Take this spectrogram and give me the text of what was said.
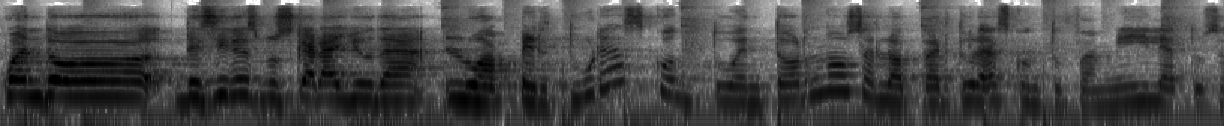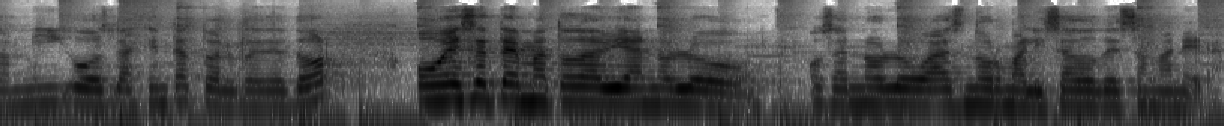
Cuando decides buscar ayuda, ¿lo aperturas con tu entorno? O sea, ¿lo aperturas con tu familia, tus amigos, la gente a tu alrededor? ¿O ese tema todavía no lo, o sea, no lo has normalizado de esa manera?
